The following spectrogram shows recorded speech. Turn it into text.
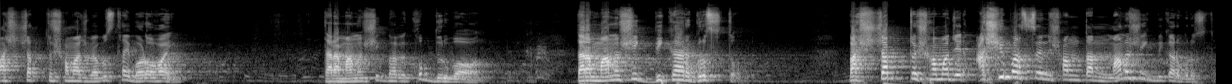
পাশ্চাত্য সমাজ ব্যবস্থায় বড় হয়, তারা মানসিকভাবে খুব দুর্বল। তারা মানসিক বিকারগ্রস্ত। পাশ্চাত্য সমাজের আশি পার্সেন্ট সন্তান মানসিক বিকারগ্রস্ত।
